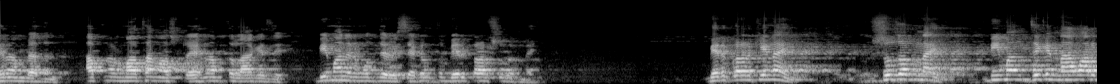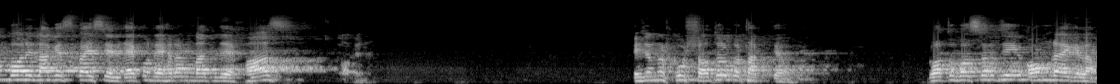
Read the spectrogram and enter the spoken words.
এহরাম বাঁধেন। আপনার মাথা নষ্ট, এহরাম তো লাগে যে, বিমানের মধ্যে রয়েছে, এখন তো বের করার সুযোগ নাই। বের করার কি নাই? সুযোগ নাই। বিমান থেকে নামার পরে লাগেজ পাইছেন, এখন এহরাম বাঁধলে হজ হবে না। এই জন্য খুব সতর্ক থাকতে হবে। গত বছর যে অমরায় গেলাম,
